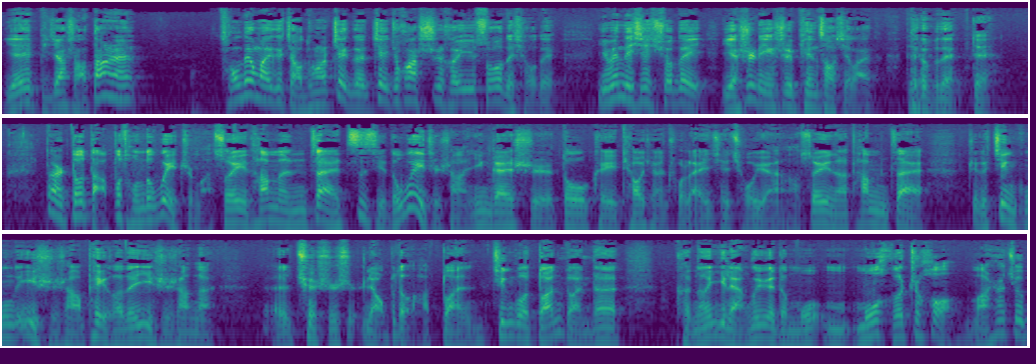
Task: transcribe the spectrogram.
也比较少。当然，从另外一个角度上，这个这句话适合于所有的球队，因为那些球队也是临时拼凑起来的，对不对？对。但是都打不同的位置嘛，所以他们在自己的位置上应该是都可以挑选出来一些球员啊。所以呢，他们在这个进攻的意识上、配合的意识上呢。呃，确实是了不得啊！短经过短短的可能一两个月的磨磨合之后，马上就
